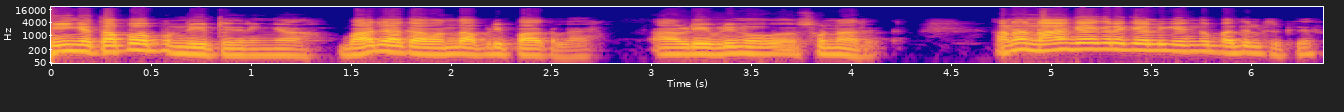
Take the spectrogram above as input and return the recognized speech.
நீங்கள் தப்பாக புரிஞ்சுக்கிட்டு இருக்கிறீங்க. பாஜக வந்து அப்படி பார்க்கல. அப்படி இப்படின்னு சொன்னார். ஆனால் நான் கேட்குற கேள்விக்கு எங்கே பதில் இருக்குது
